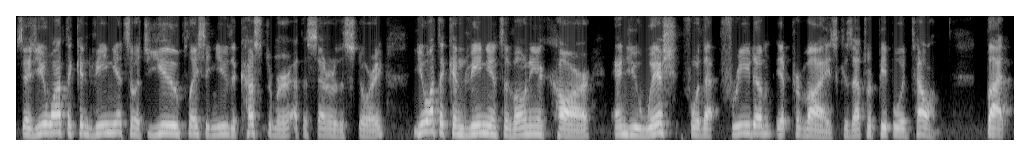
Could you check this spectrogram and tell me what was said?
says you want the convenience, so it's you placing you, the customer, at the center of the story. You want the convenience of owning a car, and you wish for that freedom it provides, because that's what people would tell him. But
